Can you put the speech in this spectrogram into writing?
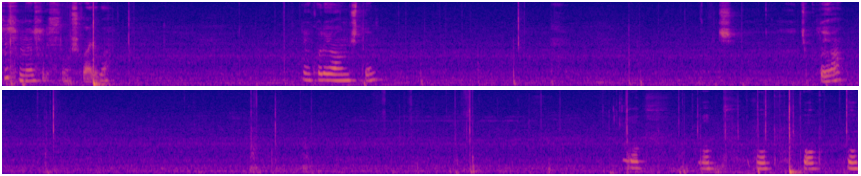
Süs mü? Süsmüş galiba. Kore'yi almıştım. Ç- Çıplıyor. Hop. Hop. Hop. Hop. Hop.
